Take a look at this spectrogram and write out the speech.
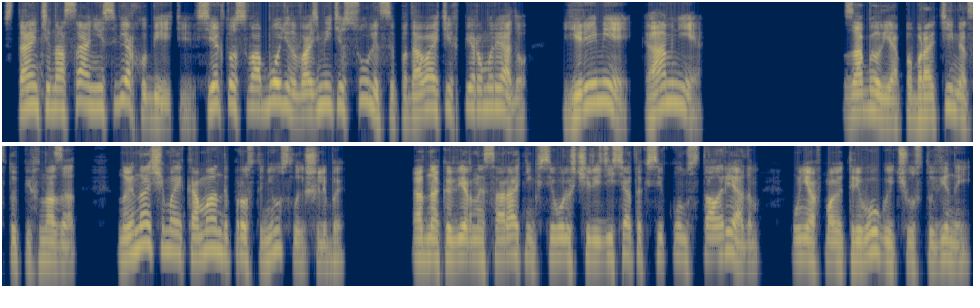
встаньте на сани и сверху бейте. Все, кто свободен, возьмите с улицы, подавайте их первому ряду. Еремей, ко мне!» Забыл я по братиме, отступив назад, но иначе мои команды просто не услышали бы. Однако верный соратник всего лишь через десяток секунд встал рядом, уняв мою тревогу и чувство вины.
